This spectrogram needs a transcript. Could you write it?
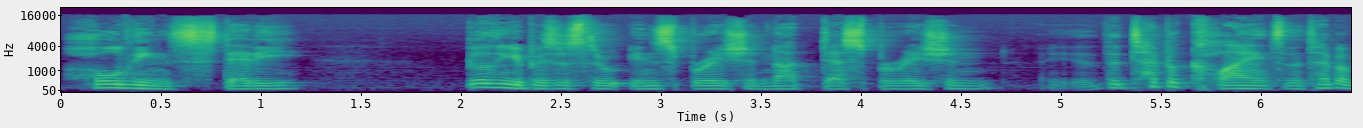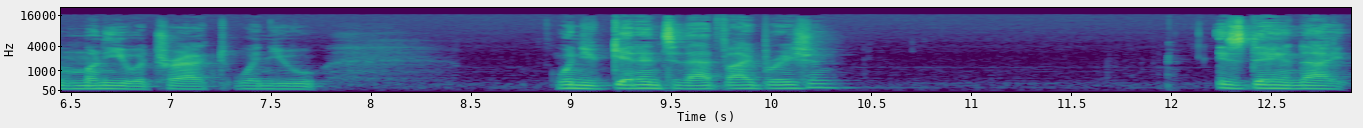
Holding steady, building your business through inspiration, not desperation. The type of clients and the type of money you attract when you when you get into that vibration is day and night.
